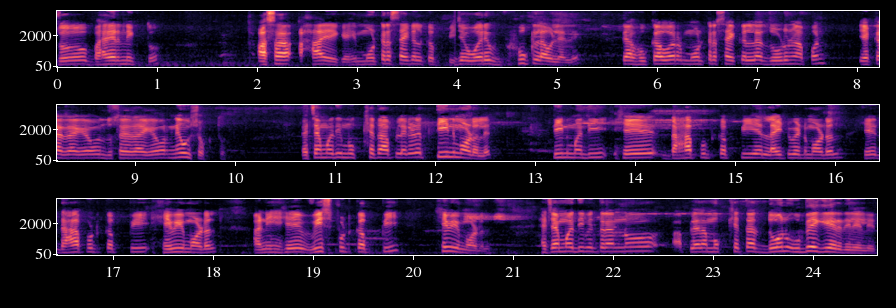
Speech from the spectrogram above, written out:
जो बाहेर निघतो. असा हा एक आहे मोटरसायकल कप्पी. जे वर हुक लावलेले त्या हुकावर मोटरसायकलला जोडून आपण एका जागेवर दुसऱ्या जागेवर नेऊ शकतो. त्याच्यामध्ये मुख्यतः आपल्याकडे तीन मॉडेल आहेत. तीनमध्ये हे दहा फूट कप्पी हे लाइट वेट मॉडल हे दहा फूट कप्पी हेवी मॉडेल आणि हे वीस फूट कप्पी हेवी मॉडेल ह्याच्यामध्ये मित्रांनो आपल्याला मुख्यतः दोन उभे गेअर दिलेले आहेत.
